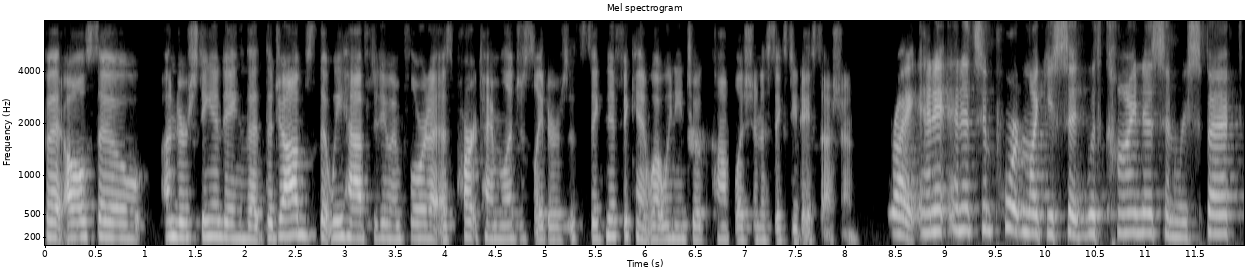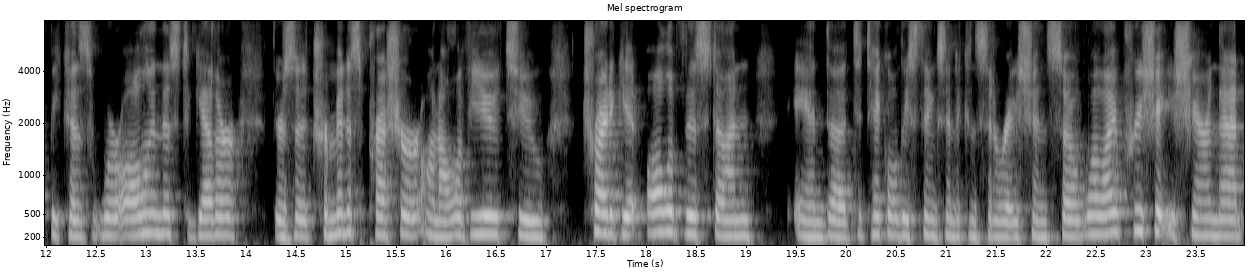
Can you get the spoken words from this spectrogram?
but also understanding that the jobs that we have to do in Florida as part-time legislators, it's significant what we need to accomplish in a 60-day session. Right. And, it, and it's important, like you said, with kindness and respect, because we're all in this together. There's a tremendous pressure on all of you to try to get all of this done and uh, to take all these things into consideration. So, well, I appreciate you sharing that.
